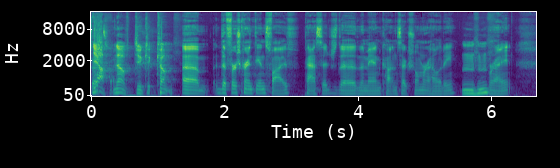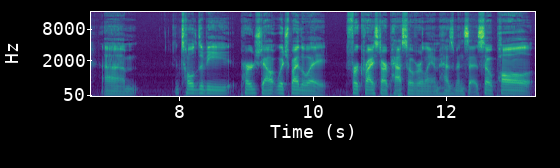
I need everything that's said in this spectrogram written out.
Yeah, fine. no, could come. Um, the First Corinthians five passage, the the man caught in sexual morality, mm-hmm. right? Um, told to be purged out. Which, by the way, for Christ our Passover lamb has been said. So Paul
